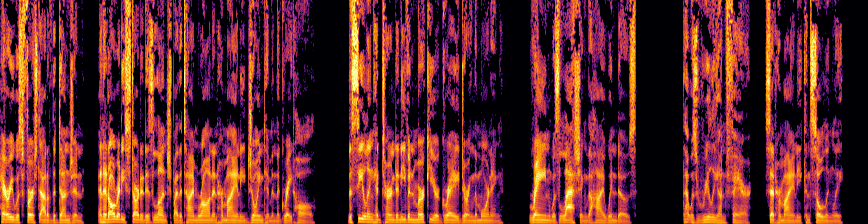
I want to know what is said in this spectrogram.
Harry was first out of the dungeon and had already started his lunch by the time Ron and Hermione joined him in the Great Hall. The ceiling had turned an even murkier gray during the morning. Rain was lashing the high windows. That was really unfair, said Hermione consolingly,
